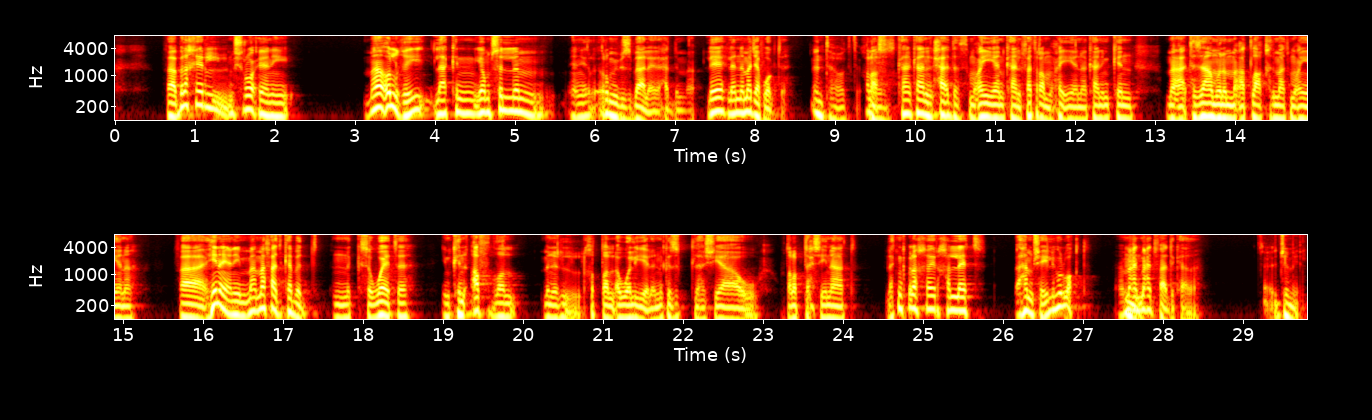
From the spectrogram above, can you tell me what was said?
فبالأخير المشروع يعني ما ألغي لكن يوم سلم يعني رمي بالزباله إلى حد ما. ليه؟ لأنه ما جاء في وقته. انتهى وقته. خلاص مم. كان كان الحدث معين كان الفترة معينة كان يمكن مع تزامن مع أطلاق خدمات معينة. فهنا يعني ما ما فاد كبد إنك سويته يمكن أفضل من الخطة الأولية لأنك زدت لها أشياء وطلبت تحسينات. لكنك بالأخير خليت أهم شيء اللي هو الوقت. ما عاد ما عاد فادك هذا. جميل.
